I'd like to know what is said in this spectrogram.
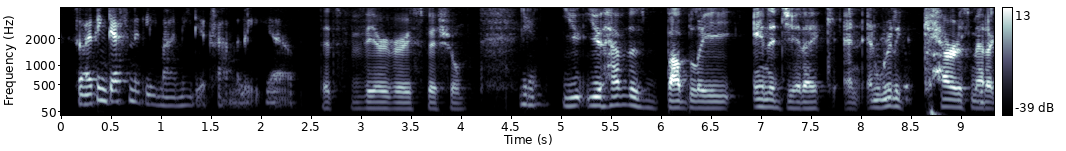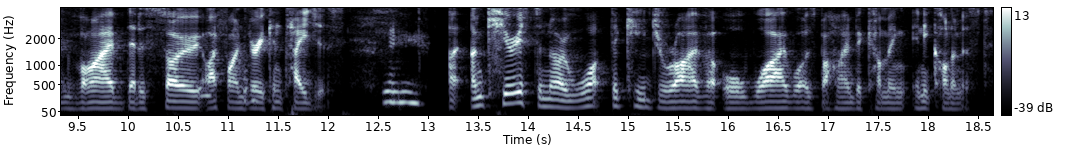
So I think definitely my immediate family, yeah. That's very, very special. Yeah. You you have this bubbly, energetic, and, and really charismatic vibe that is so I find very contagious. Mm-hmm. I, I'm curious to know what the key driver or why was behind becoming an economist.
